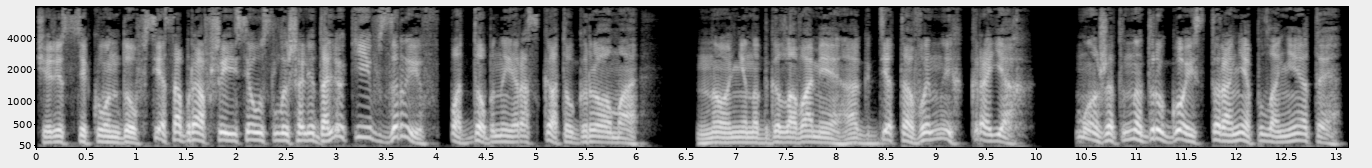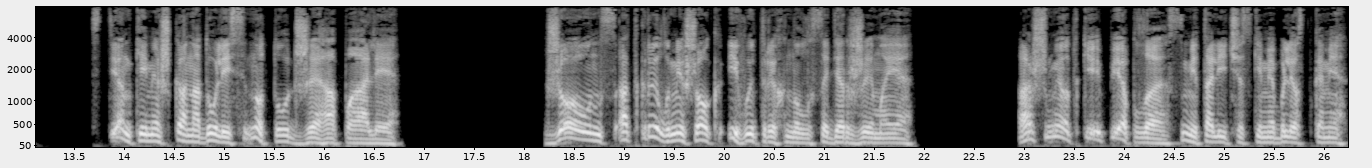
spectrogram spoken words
Через секунду все собравшиеся услышали далекий взрыв, подобный раскату грома, но не над головами, а где-то в иных краях. Может, на другой стороне планеты. Стенки мешка надулись, но тут же опали. Джоунс открыл мешок и вытряхнул содержимое. Ошметки пепла с металлическими блестками.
